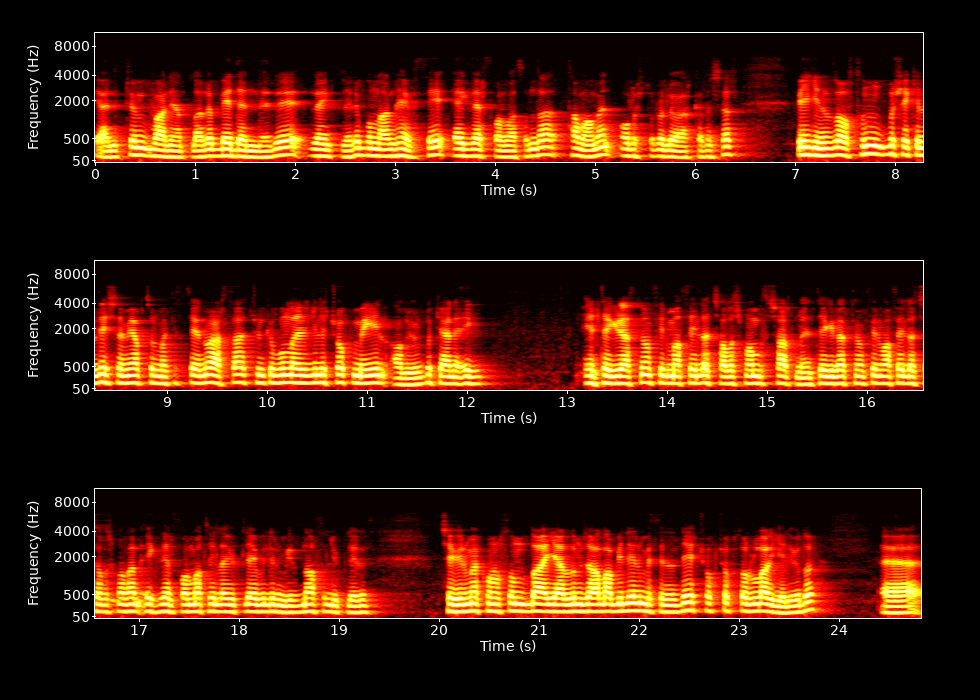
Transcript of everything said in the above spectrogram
Yani tüm varyantları, bedenleri, renkleri bunların hepsi Excel formatında tamamen oluşturuluyor arkadaşlar. Bilginiz olsun. Bu şekilde işlem yaptırmak isteyen varsa çünkü bununla ilgili çok mail alıyorduk. Yani entegrasyon firmasıyla çalışmamız şart mı? Entegrasyon firmasıyla çalışmadan Excel formatıyla yükleyebilir miyiz? Nasıl yükleriz? Çevirme konusunda yardımcı alabilir misiniz diye çok çok sorular geliyordu. Ee,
